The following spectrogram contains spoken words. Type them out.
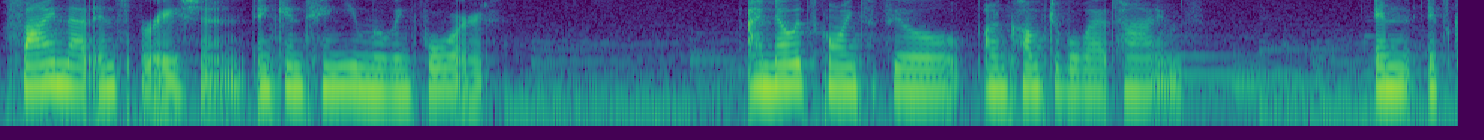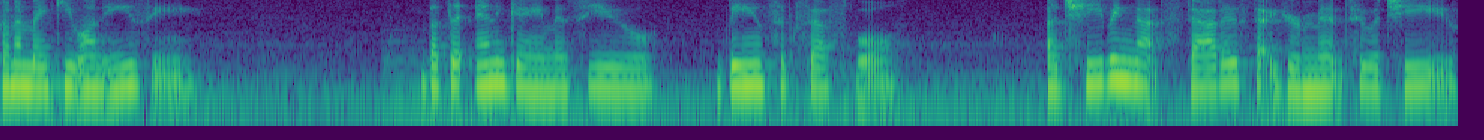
find that inspiration, and continue moving forward. I know it's going to feel uncomfortable at times, and it's going to make you uneasy. But the end game is you being successful, achieving that status that you're meant to achieve,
